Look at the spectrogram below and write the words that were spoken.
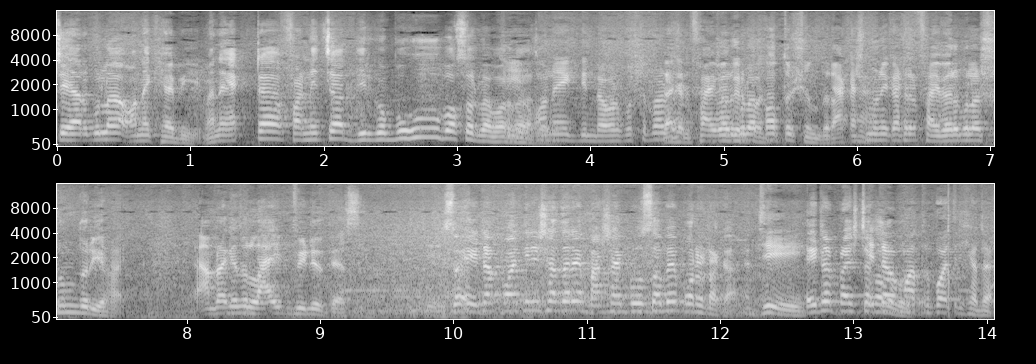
চেয়ারগুলো অনেক হেভি মানে একটা ফার্নিচার দীর্ঘ বহু বছর ব্যবহার করা অনেক দিন ব্যবহার করতে পারবেন। দেখেন ফাইবারগুলো কত সুন্দর। আকাশমণি কাঠের ফাইবারগুলো সুন্দরই হয়। আমরা কিন্তু লাইভ ভিডিওতে আছি। সো এটা পঁয়ত্রিশ হাজারে বাসায় পৌঁছাবে পনেরো টাকা। জি। এটার প্রাইসটা এটাও? মাত্র পঁয়ত্রিশ হাজার।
